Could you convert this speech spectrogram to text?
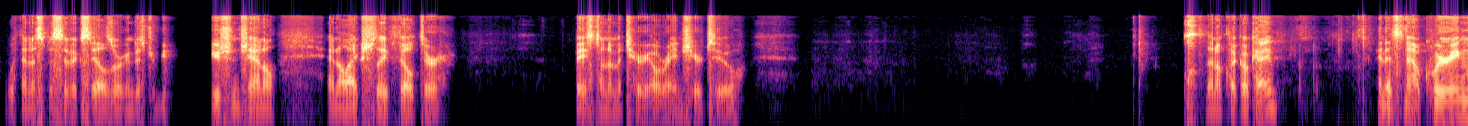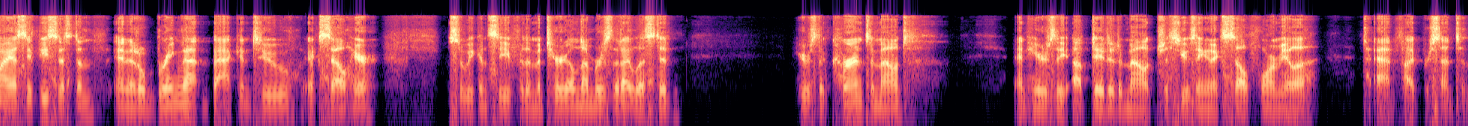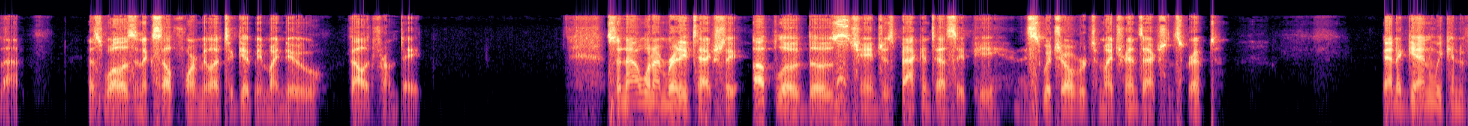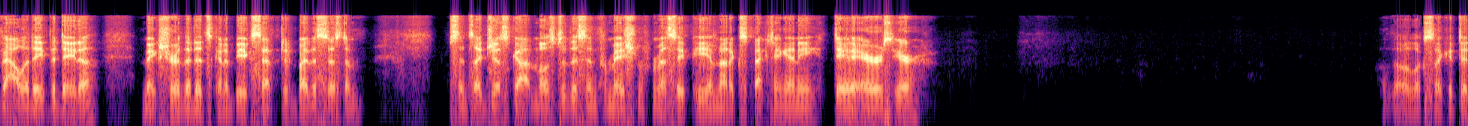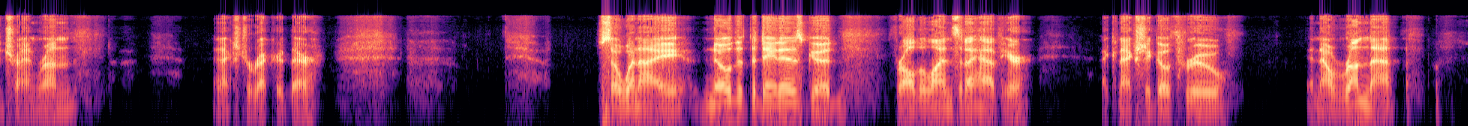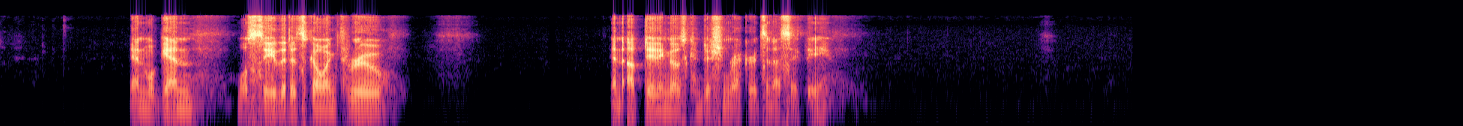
within a specific sales organ distribution channel, and I'll actually filter based on a material range here too. Then I'll click OK. And it's now querying my SAP system, and it'll bring that back into Excel here. So we can see for the material numbers that I listed, here's the current amount, and here's the updated amount just using an Excel formula to add 5% to that, as well as an Excel formula to give me my new valid from date. So now when I'm ready to actually upload those changes back into SAP, I switch over to my transaction script. And again, we can validate the data, make sure that it's going to be accepted by the system. Since I just got most of this information from SAP, I'm not expecting any data errors here. Although it looks like it did try and run an extra record there. So when I know that the data is good for all the lines that I have here, I can actually go through and now run that. And again, we'll see that it's going through and updating those condition records in SAP.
